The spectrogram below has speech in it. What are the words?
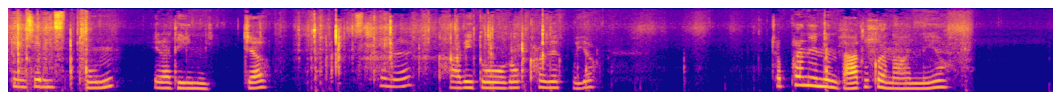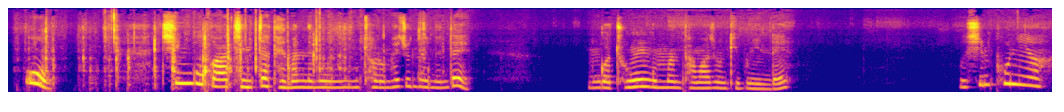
프리즘 스톤이라 되어 있죠. 스톤을 가리도록 하겠고요. 첫 판에는 나루가 나왔네요. 오! 친구가 진짜 대만 레몬처럼 해준다 했는데 뭔가 좋은 것만 담아준 기분인데 뭐 심포니아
